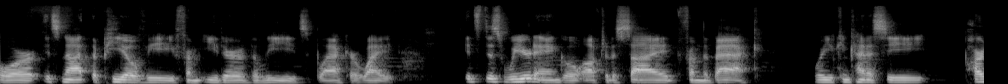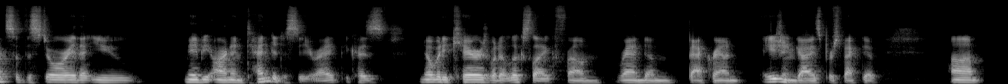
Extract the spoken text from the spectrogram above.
or it's not the POV from either of the leads, black or white. It's this weird angle off to the side from the back where you can kind of see parts of the story that you maybe aren't intended to see, right? Because nobody cares what it looks like from random background Asian guy's perspective. Um,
